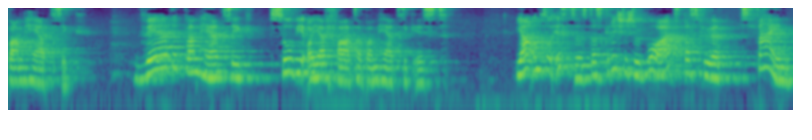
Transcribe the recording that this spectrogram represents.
barmherzig. Werdet barmherzig, so wie euer Vater barmherzig ist. Ja, und so ist es. Das griechische Wort, das für sein,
